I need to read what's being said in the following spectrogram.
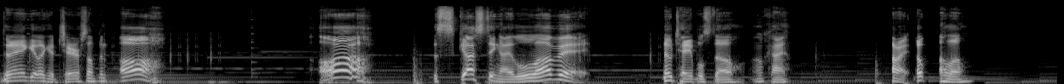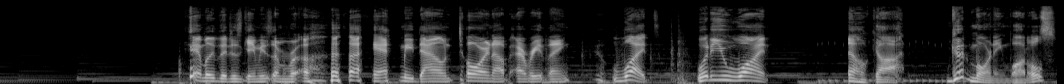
Did I get like a chair or something? Oh. Oh. Disgusting. I love it. No tables, though. Okay. All right. Oh, hello. Can't believe they just gave me some hand me down, torn up everything. What? What do you want? Oh, God. Good morning, Waddles.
